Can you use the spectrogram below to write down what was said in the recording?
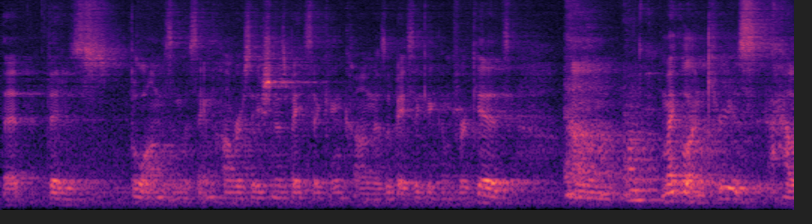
that, that is, belongs in the same conversation as basic income, as a basic income for kids. Um, Michael, I'm curious how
